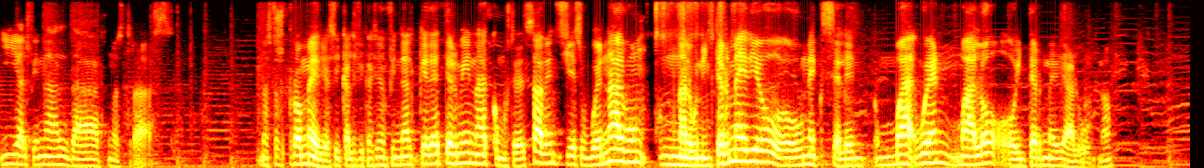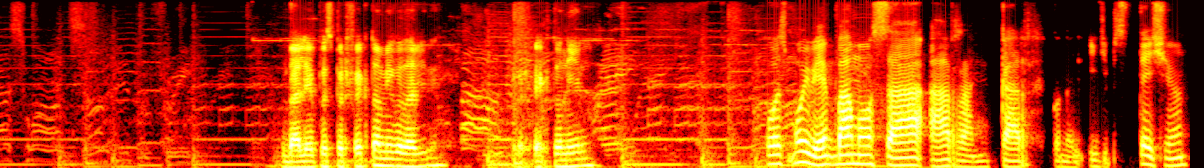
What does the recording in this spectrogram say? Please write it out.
y al final dar nuestras nuestros promedios y calificación final que determina, como ustedes saben, si es un buen álbum, un álbum intermedio o un excelente, un buen, malo o intermedio álbum, ¿no? Vale, pues perfecto, amigo David. Perfecto, Neil. Pues muy bien, vamos a arrancar con el Egypt Station.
